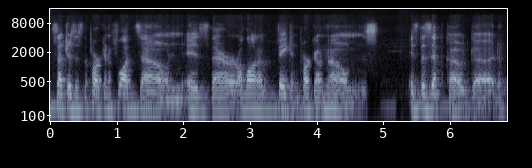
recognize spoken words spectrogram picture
such as is the park in a flood zone? Is there a lot of vacant park owned homes? Is the zip code good?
